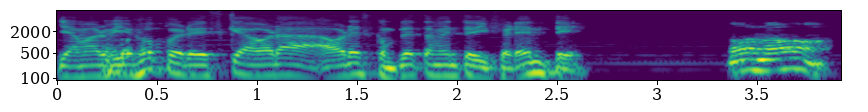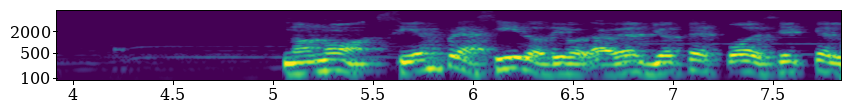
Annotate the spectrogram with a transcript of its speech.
llamar viejo, pero es que ahora, ahora es completamente diferente. No, no. No, no, siempre ha sido. Digo, a ver, yo te puedo decir que,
